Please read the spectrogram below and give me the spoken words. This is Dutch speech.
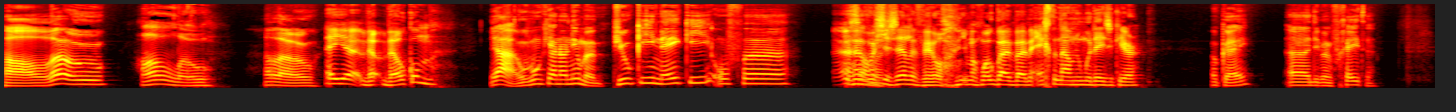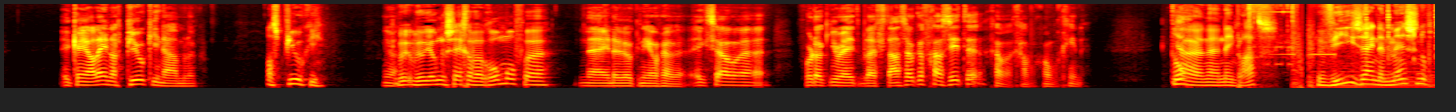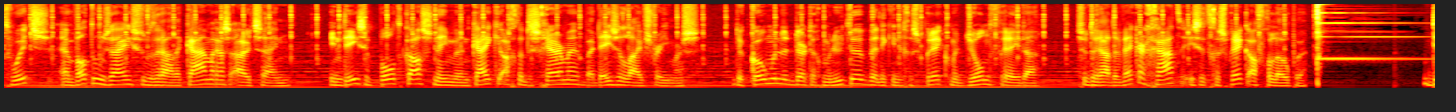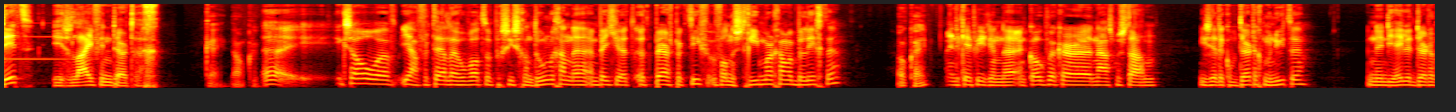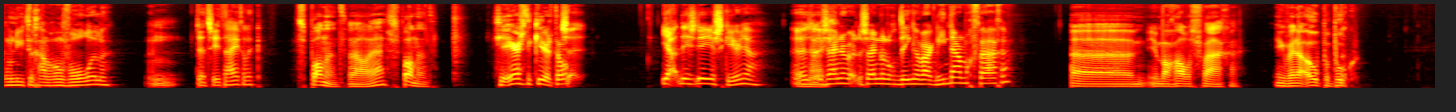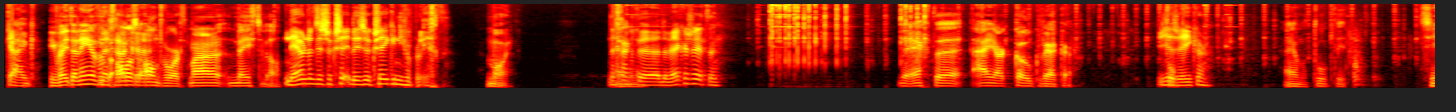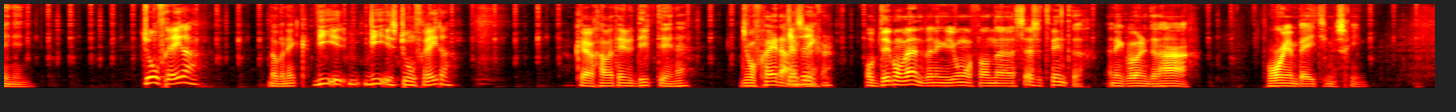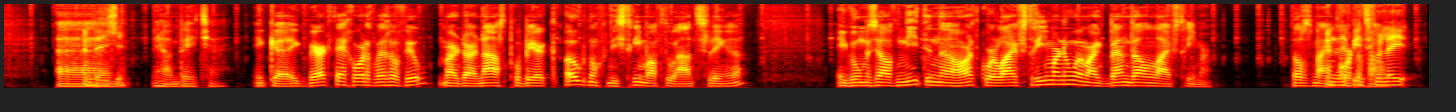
Hallo. Hallo. Hallo. Hey, eh, wel- welkom. Ja, hoe moet ik jou nou noemen? Puki, Neki of... Eh, anders. wat je zelf wil. Je mag me ook bij, bij mijn echte naam noemen deze keer. Oké, die ben ik vergeten. Ik ken je alleen als Puki namelijk. Als Puky. Ja. Wil, wil je ook nog zeggen waarom? Of, Nee, daar wil ik het niet over hebben. Ik zou, voordat ik hier weet blijf staan, zou ik even gaan zitten? Gaan we, gaan we gewoon beginnen. Ja, neem plaats. Wie zijn de mensen op Twitch en wat doen zij zodra de camera's uit zijn? In deze podcast nemen we een kijkje achter de schermen bij deze livestreamers. De komende 30 minuten ben ik in gesprek met John Vreda. Zodra de wekker gaat, is het gesprek afgelopen. Dit is Live in 30. Oké, dank u. Eh, ik zal eh, ja, vertellen hoe wat we precies gaan doen. We gaan eh, een beetje het, het perspectief van de streamer gaan we belichten. Oké, En ik heb hier een, een kookwekker naast me staan. Die zet ik op 30 minuten. En in die hele 30 minuten gaan we gewoon vol lullen. En dat zit eigenlijk. spannend wel hè, spannend. Is je eerste keer toch? Ja, dit is de eerste keer, ja. Eh, Nice. zijn, er, zijn er nog dingen waar ik niet naar mag vragen? Ehm, je mag alles vragen. Ik ben een open boek. Kijk. Ik weet alleen of ik alles antwoord, maar het meeste wel. Nee, maar dat is ook, dat is ook zeker niet verplicht. Mooi. Dan ga ik de, de wekker zetten. De echte eierkookwekker. Jazeker. Helemaal top dit. Zin in. John Vreda. Dat ben ik. Wie, wie is John Vreda? Oké, we gaan meteen de diepte in, hè? John ben. Jazeker. Op dit moment ben ik een jongen van eh, 26 en ik woon in Den Haag. Dat hoor je een beetje misschien. Eh, Een beetje. Ja, een beetje. Ik, eh, ik werk tegenwoordig best wel veel, maar daarnaast probeer ik ook nog die stream af en toe aan te slingeren. Ik wil mezelf niet een eh, hardcore live streamer noemen, maar ik ben wel een live streamer. Dat is mijn En dan heb je korte in het, verhaal. verleden,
